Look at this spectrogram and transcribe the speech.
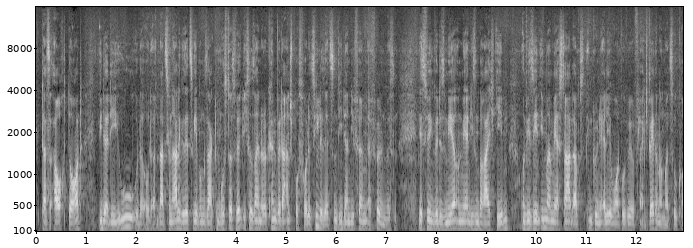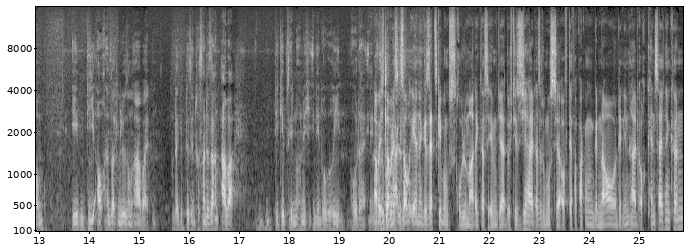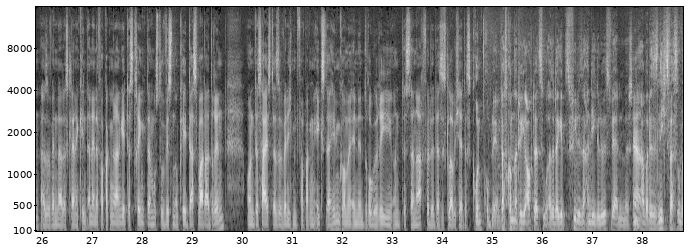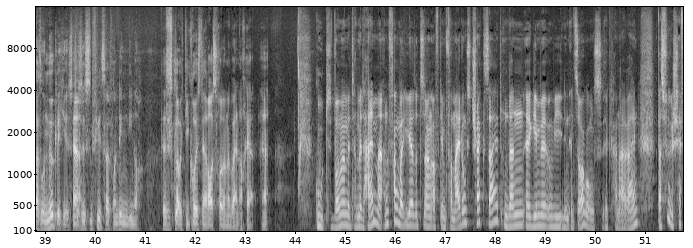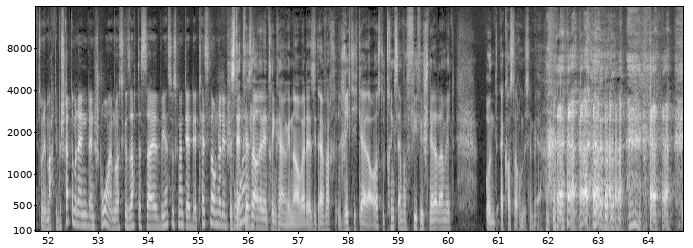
dass auch dort wieder die EU oder, oder nationale Gesetzgebung sagt, muss das wirklich so sein oder können wir da anspruchsvolle Ziele setzen, die dann die Firmen erfüllen müssen. Deswegen wird es mehr und mehr in diesem Bereich geben und wir sehen immer mehr Startups im Green Alley Award, wo wir vielleicht später nochmal zukommen, eben die auch an solchen Lösungen arbeiten. Und da gibt es interessante Sachen. Aber die gibt es eben noch nicht in den Drogerien oder in den Aber ich glaube, das ist auch eher eine Gesetzgebungsproblematik, dass eben ja durch die Sicherheit, also du musst ja auf der Verpackung genau den Inhalt auch kennzeichnen können. Also wenn da das kleine Kind an eine Verpackung rangeht, das trinkt, dann musst du wissen, okay, das war da drin. Und das heißt also, wenn ich mit Verpackung X da hinkomme in eine Drogerie und das dann nachfülle, das ist, glaube ich, ja das Grundproblem. Das kommt natürlich auch dazu. Also da gibt es viele Sachen, die gelöst werden müssen. Ja. Aber das ist nichts, was, was unmöglich ist. Das ist eine Vielzahl von Dingen, die noch. Das ist, glaube ich, die größte Herausforderung dabei noch, ja. ja. Gut, wollen wir mit, mit Halm mal anfangen, weil ihr ja sozusagen auf dem Vermeidungstrack seid und dann äh, gehen wir irgendwie in den Entsorgungskanal rein. Was für ein Geschäftsmodell macht ihr? Beschreibt doch mal deinen, deinen Strohhalm. Du hast gesagt, das sei, wie hast du es genannt, der, der Tesla unter den Strohhalm? Das ist der Tesla unter den Trinkhalmen, genau, weil der sieht einfach richtig geil aus. Du trinkst einfach viel, viel schneller damit und er kostet auch ein bisschen mehr.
